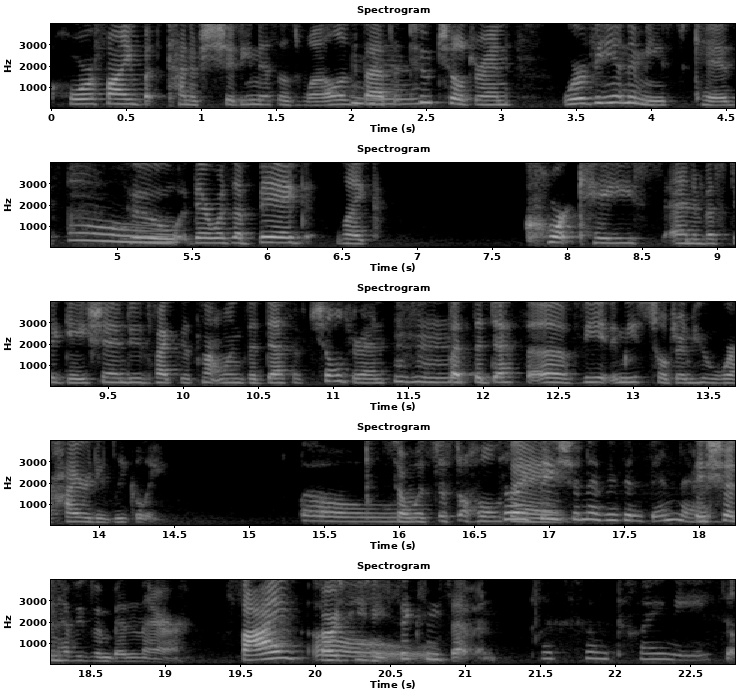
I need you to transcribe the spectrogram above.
horrifying but kind of shittiness as well is that Mhm. the two children were Vietnamese kids oh. who there was a big like court case and investigation due to the fact that it's not only the death of children Mhm. but the death of Vietnamese children who were hired illegally. Oh. So it was just a whole so thing. like they shouldn't have even been there. They shouldn't have even been there. Five, or excuse me, six and seven. That's so tiny. So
